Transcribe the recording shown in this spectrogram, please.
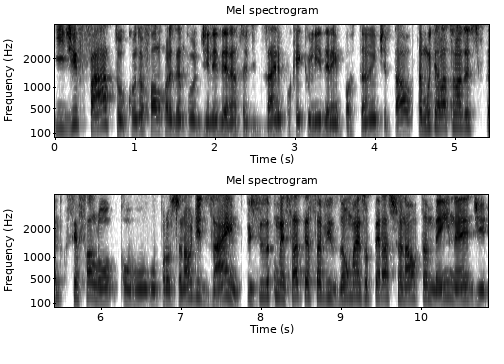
e de fato, quando eu falo, por exemplo, de liderança de design, por que, que o líder é importante e tal, está muito relacionado a isso que você falou. O, o, profissional de design precisa começar a ter essa visão mais operacional também, né? De,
